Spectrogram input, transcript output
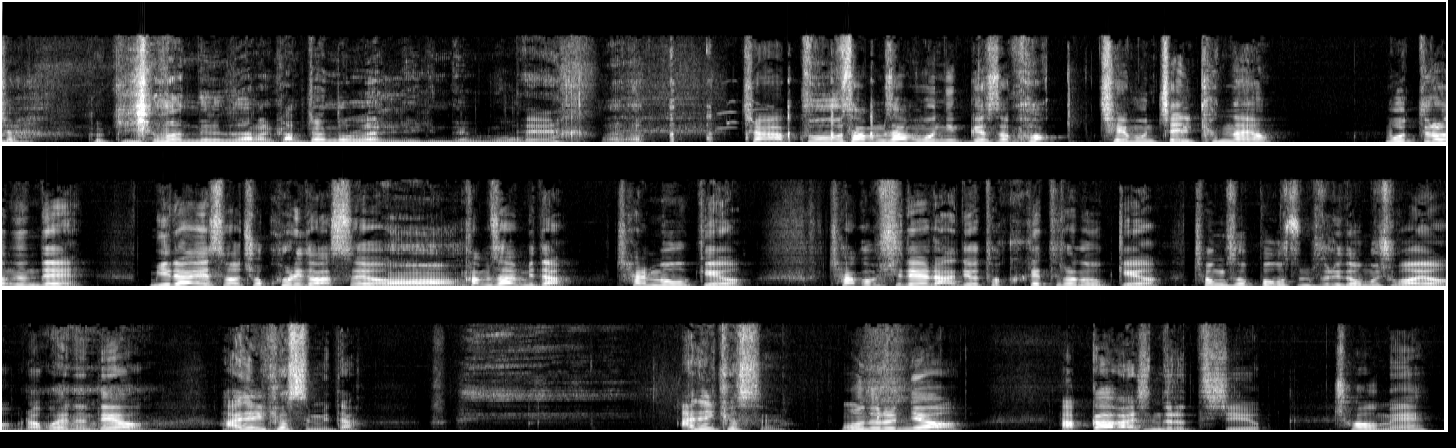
자, 그 기계 만드는 사람 깜짝 놀랄 얘기인데 그거. 네. 자, 9335님께서 헉, 제 문자 읽혔나요? 못 들었는데 미라에서 초콜릿 왔어요. 어. 감사합니다. 잘 먹을게요. 작업실에 라디오 더 크게 틀어놓을게요. 정수 오빠 웃음소리 너무 좋아요. 라고 했는데요. 안 읽혔습니다. 안 읽혔어요. 오늘은요, 아까 말씀드렸듯이 처음에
